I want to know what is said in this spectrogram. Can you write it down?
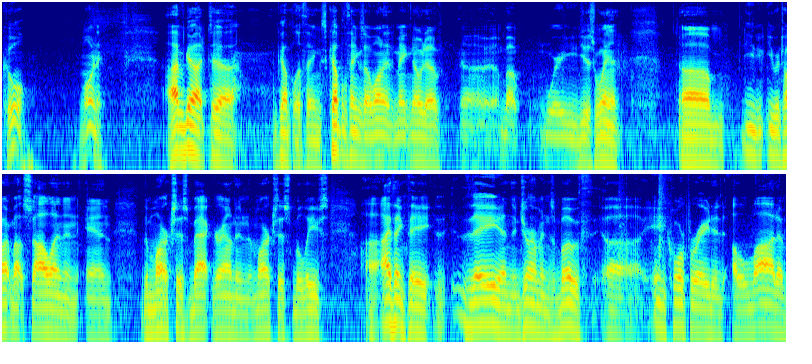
cool. Morning. I've got uh, a couple of things. A couple of things I wanted to make note of uh, about where you just went. Um, you, you were talking about Stalin and, and the Marxist background and the Marxist beliefs. Uh, I think they, they and the Germans both uh, incorporated a lot of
